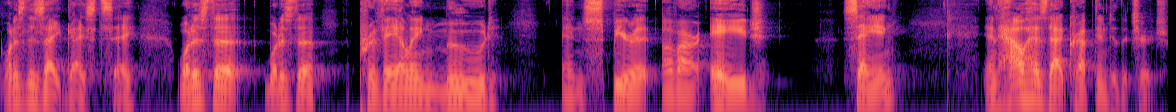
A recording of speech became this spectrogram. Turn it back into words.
What does the zeitgeist say? What is the what is the prevailing mood and spirit of our age saying? And how has that crept into the church?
